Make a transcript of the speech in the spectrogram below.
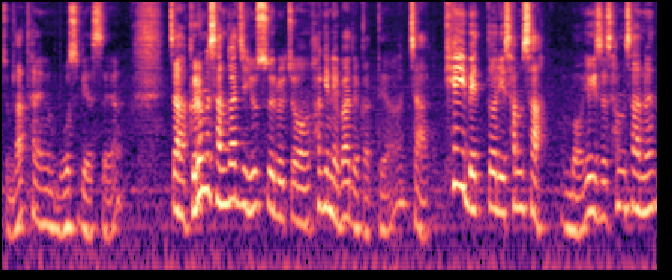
좀 나타내는 모습이었어요. 자 그러면서 한 가지 뉴스를 좀 확인해 봐야 될 것 같아요. 자 K배터리 3사 뭐 여기서 3사는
